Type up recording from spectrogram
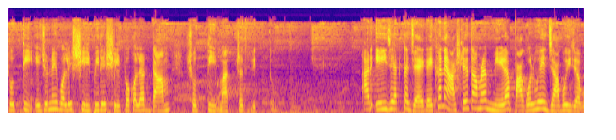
সত্যি এই জন্যই বলে শিল্পীদের শিল্পকলার দাম সত্যি মাত্রাতিরিক্ত। আর এই যে একটা জায়গা, এখানে আসলে তো আমরা মেয়েরা পাগল হয়ে যাবই যাব।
